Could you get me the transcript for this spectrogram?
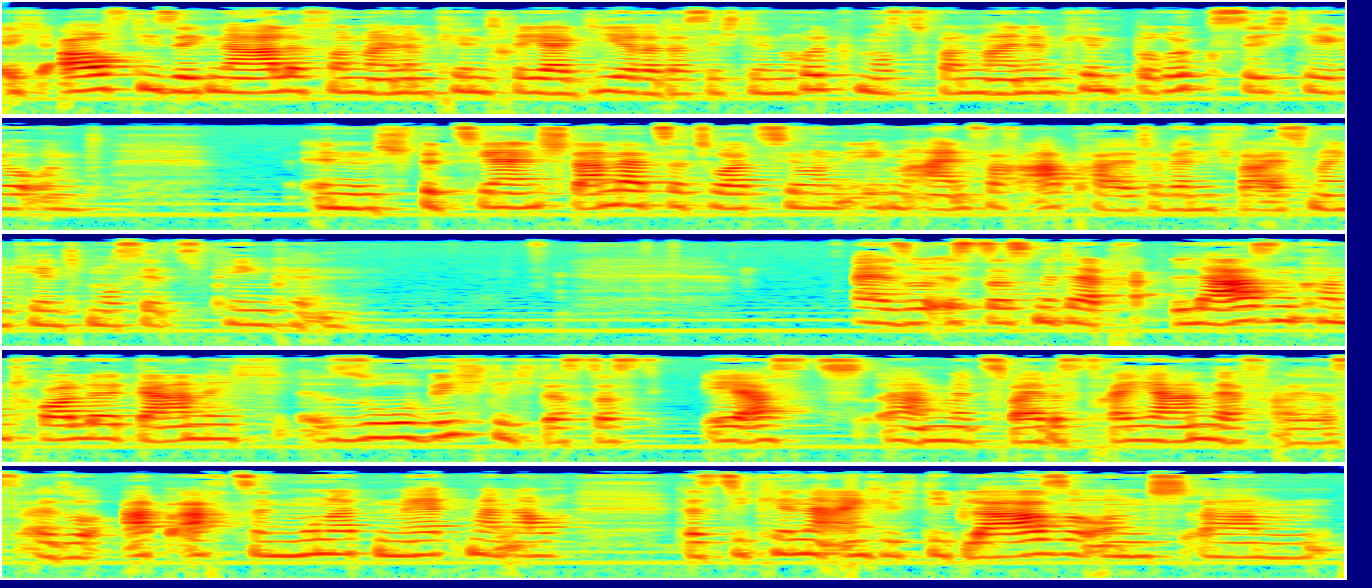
ich auf die Signale von meinem Kind reagiere, dass ich den Rhythmus von meinem Kind berücksichtige und in speziellen Standardsituationen eben einfach abhalte, wenn ich weiß, mein Kind muss jetzt pinkeln. Also ist das mit der Blasenkontrolle gar nicht so wichtig, dass das erst äh, mit zwei bis drei Jahren der Fall ist. Also ab 18 Monaten merkt man auch, dass die Kinder eigentlich die Blase und ähm,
